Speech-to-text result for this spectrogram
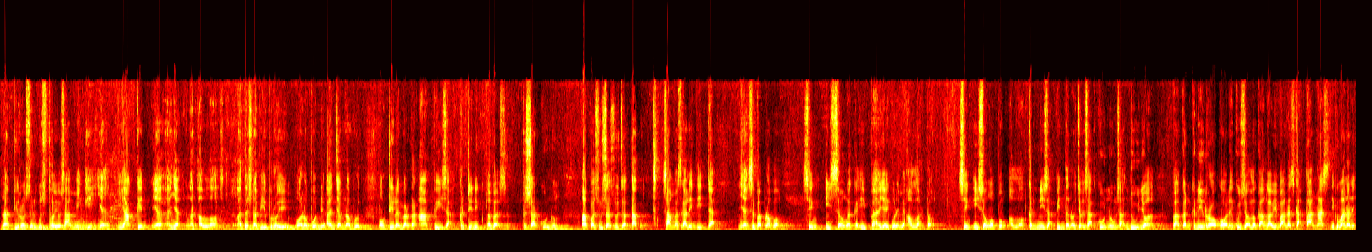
Nabi Rasul itu sedaya sami nggih ya. Yakin ya hanya dengan Allah. Atas Nabi Ibrahim walaupun diancam Namrud mau dilemparkan api sak gede apa besar gunung. Apa susah susah takut. Sama sekali tidak ya. Sebab apa? Sing iso ngekei bahaya iku nek Allah tok sing iso ngobong Allah. Geni sak pinten ojo sak gunung sak dunya. Bahkan geni rokok oleh Gusti Allah gak gawe panas gak panas. Niku nih?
